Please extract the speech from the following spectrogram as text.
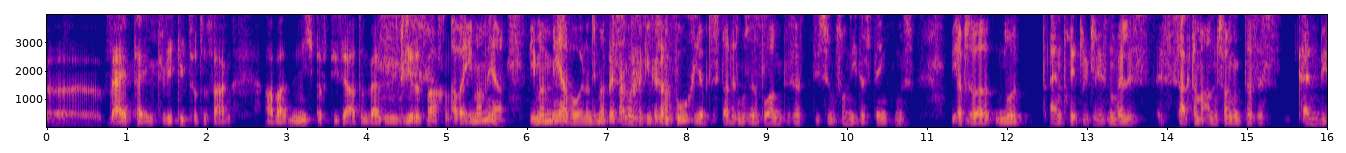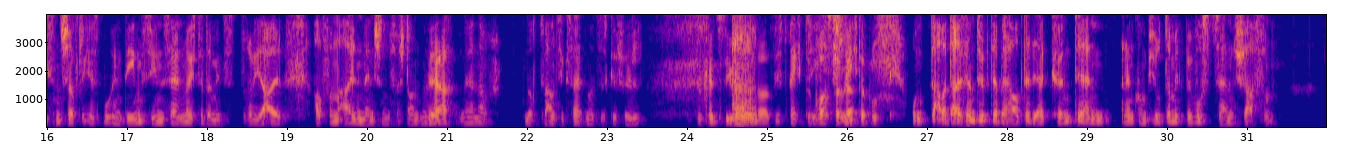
weiterentwickelt sozusagen, aber nicht auf diese Art und Weise, wie wir das machen. Aber immer mehr. Immer mehr wollen und immer besser wollen. Da gibt es Genau. ein Buch, ich habe das da, das muss ich borgen, das heißt Die Symphonie des Denkens. Ich habe es aber nur ein Drittel gelesen, weil es, es sagt am Anfang, dass es kein wissenschaftliches Buch in dem Sinn sein möchte, damit es trivial auch von allen Menschen verstanden wird. Ja. Ja, nach, nach 20 Seiten hast du das Gefühl, Du kennst die aus. Bist recht Du sicher, brauchst ein. Wörterbuch. Und, aber da ist ein Typ, der behauptet, er könnte einen, einen Computer mit Bewusstsein schaffen.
